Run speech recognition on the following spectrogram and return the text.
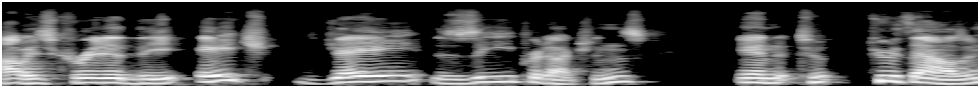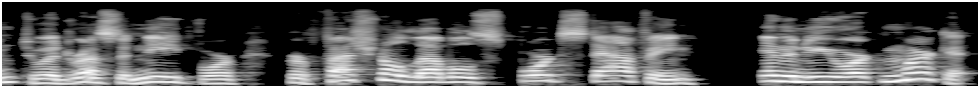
Howie's created the HJZ Productions in t- 2000 to address the need for professional level sports staffing in the New York market.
